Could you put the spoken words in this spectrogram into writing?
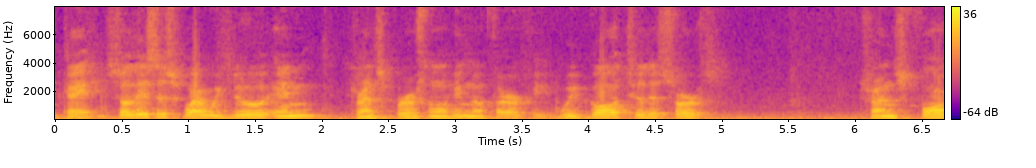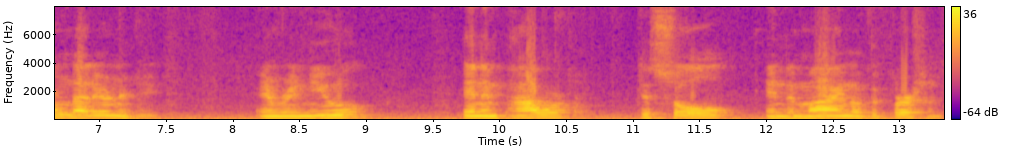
Okay, so this is what we do in transpersonal hypnotherapy. We go to the source, transform that energy, and renew and empower the soul and the mind of the person.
